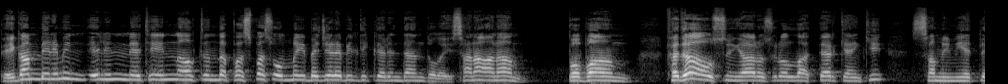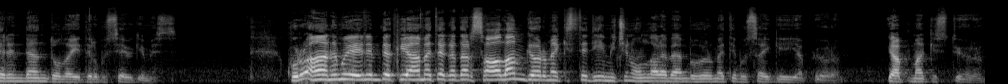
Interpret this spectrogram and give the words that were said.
peygamberimin elinin eteğinin altında paspas olmayı becerebildiklerinden dolayı, sana anam, babam, feda olsun ya Resulallah derken ki, samimiyetlerinden dolayıdır bu sevgimiz. Kur'an'ımı elimde kıyamete kadar sağlam görmek istediğim için onlara ben bu hürmeti, bu saygıyı yapıyorum. Yapmak istiyorum.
